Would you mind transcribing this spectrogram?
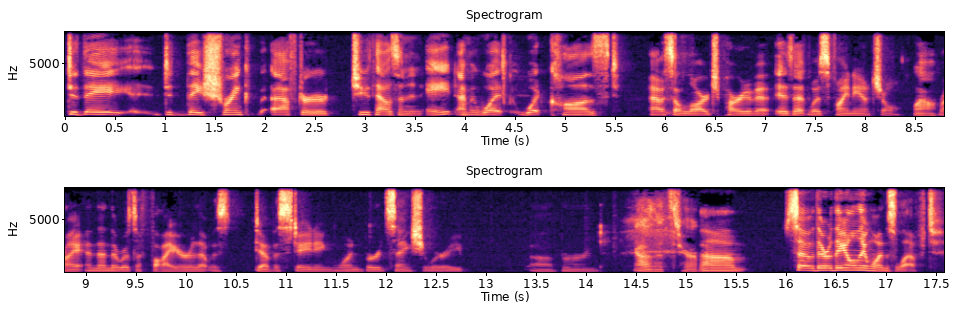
Did they did they shrink after 2008? I mean, what what caused? That was a large part of it. Is it was financial? Wow. Right, and then there was a fire that was devastating. One bird sanctuary uh, burned. Oh, that's terrible. Um, so they're the only ones left.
